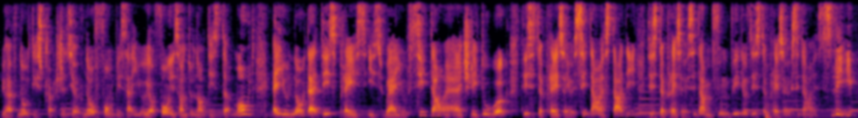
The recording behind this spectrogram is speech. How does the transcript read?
you have no distractions, you have no phone beside you, your phone is on do not disturb mode, and you know that this place is where you sit down and actually do work. This is the place where you sit down and study. This is the place where you sit down and film videos. This is the place where you sit down and sleep.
